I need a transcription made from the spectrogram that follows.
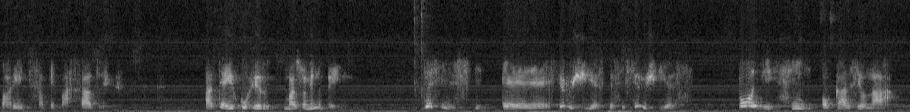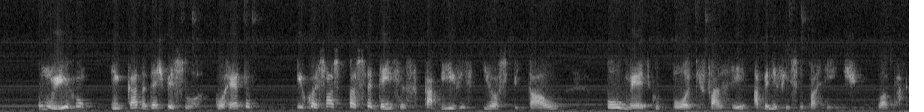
parentes antepassados. Até aí correram mais ou menos bem. Desses é, cirurgias, dessas cirurgias, pode sim ocasionar um erro em cada 10 pessoas, correto? E quais são as procedências cabíveis de hospital ou o médico pode fazer a benefício do paciente. Boa tarde.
